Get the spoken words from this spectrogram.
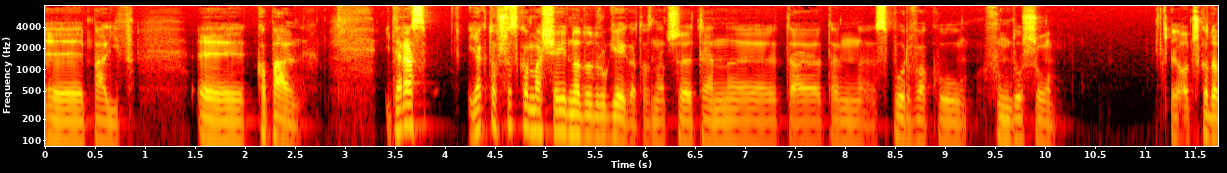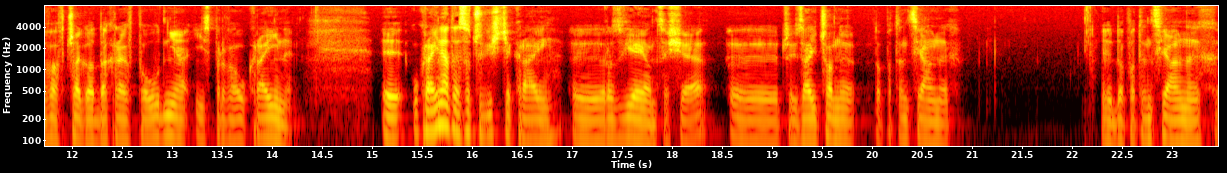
y, paliw kopalnych. I teraz jak to wszystko ma się jedno do drugiego? To znaczy ten, ta, ten spór wokół funduszu odszkodowawczego dla krajów południa i sprawa Ukrainy. Ukraina to jest oczywiście kraj rozwijający się, czyli zaliczony do potencjalnych, do potencjalnych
